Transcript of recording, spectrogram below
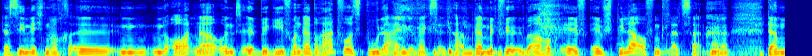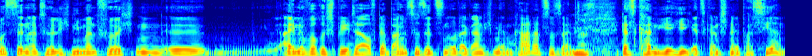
dass sie nicht noch äh, einen Ordner und äh, Biggie von der Bratwurstbude eingewechselt haben, damit wir überhaupt elf, elf Spieler auf dem Platz hatten. Ja. Da musste natürlich niemand fürchten, äh, eine Woche später auf der Bank zu sitzen oder gar nicht mehr im Kader zu sein. Das kann dir hier jetzt ganz schnell passieren.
